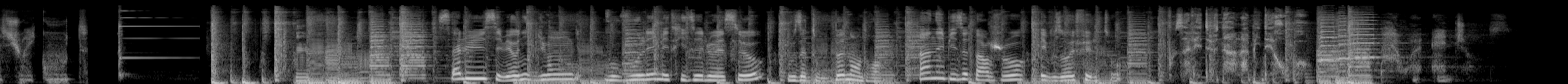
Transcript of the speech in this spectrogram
sur écoute. Salut, c'est Véronique Jung. Vous voulez maîtriser le SEO Vous êtes au bon endroit. Un épisode par jour et vous aurez fait le tour. Vous allez devenir l'ami des robots. Power Angels.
